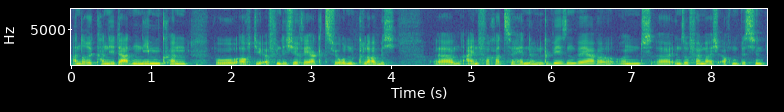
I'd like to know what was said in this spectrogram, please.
andere Kandidaten nehmen können, wo auch die öffentliche Reaktion, glaube ich, einfacher zu handeln gewesen wäre. Und äh, insofern war ich auch ein bisschen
